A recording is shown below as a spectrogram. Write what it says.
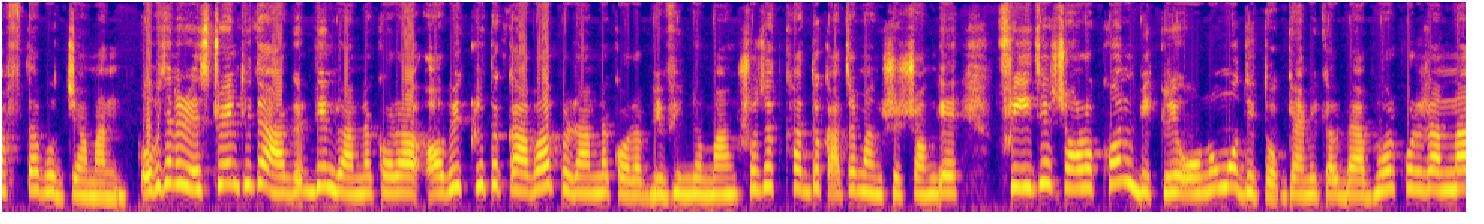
আফতাবুজ্জামান। অভিযানে রেস্টুরেন্টটিতে আগের দিন রান্না করা অবিকৃত কাবাব, রান্না করা বিভিন্ন মাংসজাত খাদ্য, কাঁচা মাংসের সঙ্গে ফ্রিজে সংরক্ষণ, বিক্রি অনুমোদিত কেমিক্যাল ব্যবহার করে রান্না,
